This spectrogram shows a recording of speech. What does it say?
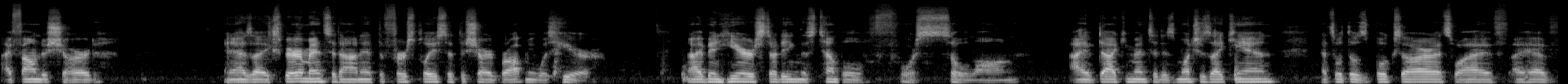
I found a shard, and as I experimented on it, the first place that the shard brought me was here. And I've been here studying this temple for so long. I have documented as much as I can that's what those books are that's why i've i have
